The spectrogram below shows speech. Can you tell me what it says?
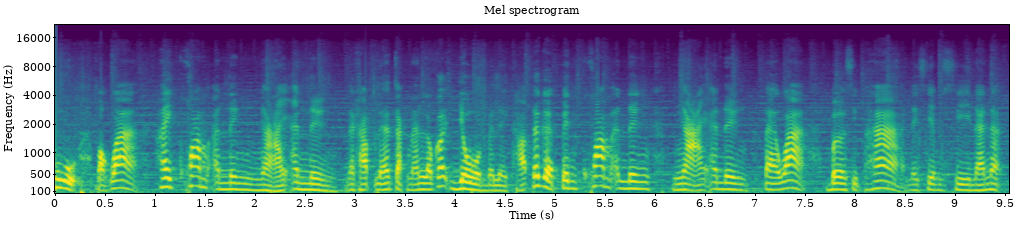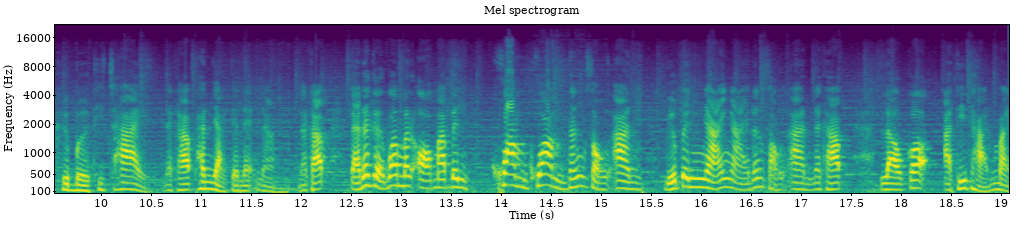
คู่ๆ บอกว่าให้คว่ำอันหนึงหงายอันหนึงนะครับ แล้วจากนั้นเราก็โยนไปเลยครับ ถ้าเกิดเป็นคว่ำอันหนึงหงายอันหนึง แปลว่าเบอร์ 15 ใน CMC นั้นน่ะคือเบอร์ที่ใช่นะครับ ท่านอยากจะแนะนำนะครับ แต่ถ้าเกิดว่ามันออกมาเป็นคว่ำคว่ำทั้ง 2 อัน หรือเป็นหงายหงายทั้ง 2 อันนะครับ เราก็อธิษฐานใหม่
